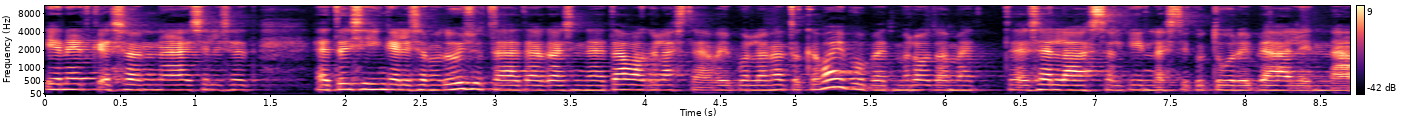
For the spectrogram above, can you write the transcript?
ja need, kes on äh, sellised äh, tõsihingelisemad uisutajad, aga selline tavakülastaja võib-olla natuke vaibub, et me loodame, et sel aastal kindlasti kultuuripealinna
